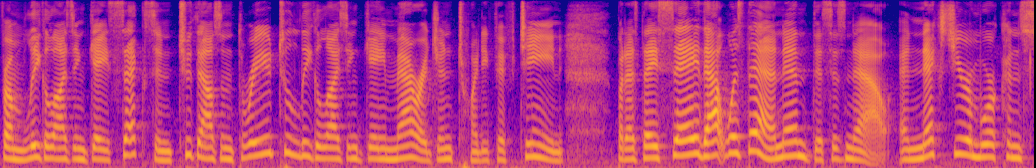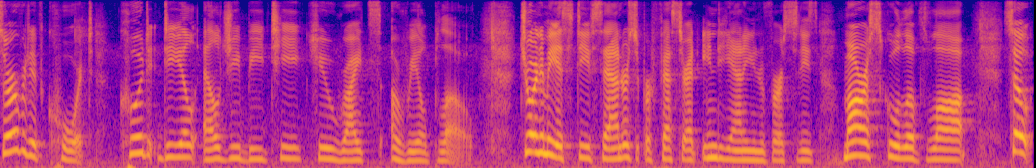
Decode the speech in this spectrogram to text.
from legalizing gay sex in 2003 to legalizing gay marriage in 2015. But as they say, that was then and this is now. And next year, a more conservative court could deal LGBTQ rights a real blow. Joining me is Steve Sanders, a professor at Indiana University's Maurer School of Law. So,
